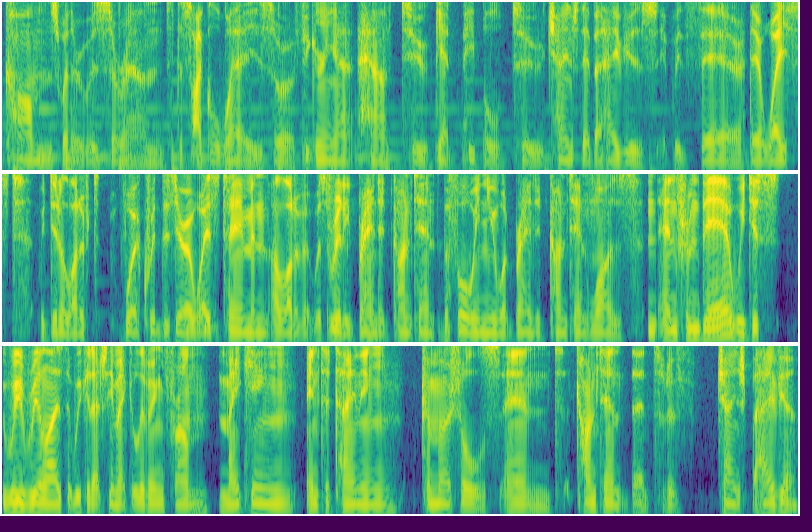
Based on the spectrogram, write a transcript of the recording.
comms, whether it was around the cycleways or figuring out how to get people to change their behaviours with their, their waste. We did a lot of t- work with the zero waste team, and a lot of it was really branded content before we knew what branded content was. And, and from there, we just we realized that we could actually make a living from making entertaining commercials and content that sort of changed behavior.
